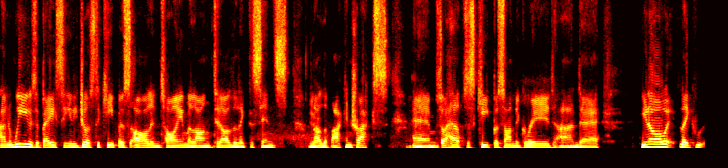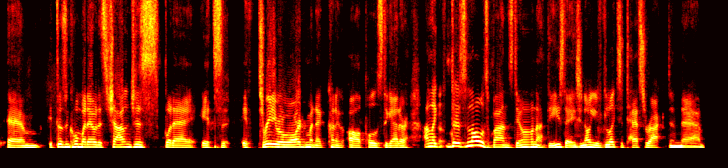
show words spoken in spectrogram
And we use it basically just to keep us all in time along to all the like the synths and Yeah. all the backing tracks. Um, so it helps us keep us on the grid and. uh you know, like um, it doesn't come without its challenges, but uh, it's it's really rewarding when it kind of all pulls together. And like, there's loads of bands doing that these days. You know, you've the likes of Tesseract and um,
